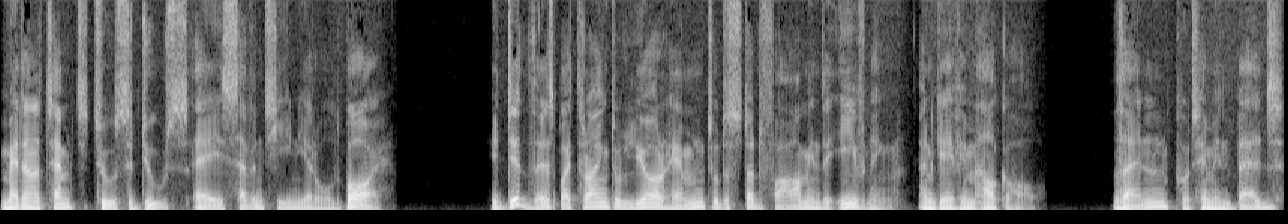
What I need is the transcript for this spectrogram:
made an attempt to seduce a 17 year old boy. He did this by trying to lure him to the stud farm in the evening and gave him alcohol. Then put him in bed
